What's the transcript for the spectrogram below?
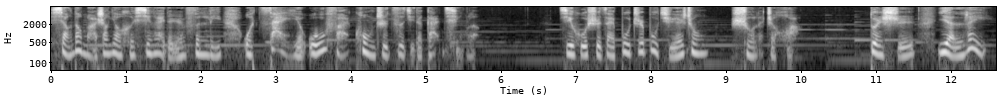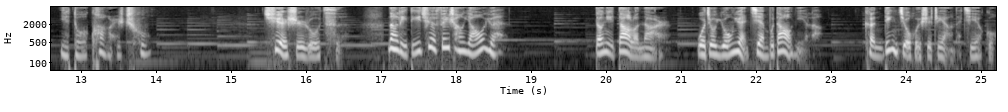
想到马上要和心爱的人分离，我再也无法控制自己的感情了，几乎是在不知不觉中说了这话。顿时，眼泪也夺眶而出。确实如此，那里的确非常遥远。等你到了那儿，我就永远见不到你了，肯定就会是这样的结果。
